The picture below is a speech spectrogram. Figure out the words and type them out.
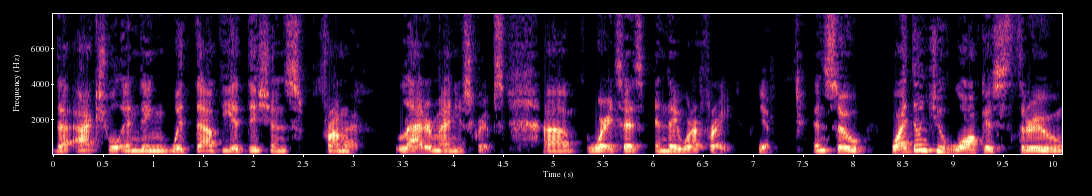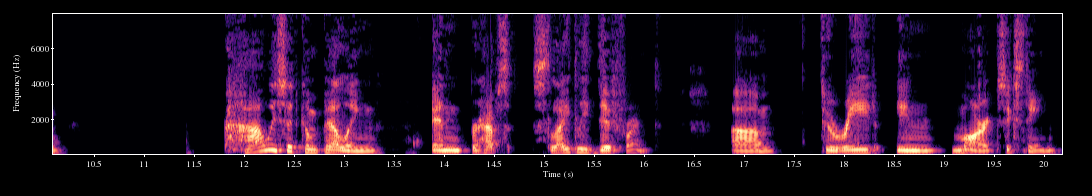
the actual ending without the additions from Right. latter manuscripts, um, where it says, and they were afraid. Yep. And so, why don't you walk us through how is it compelling and perhaps slightly different um, to read in Mark 16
